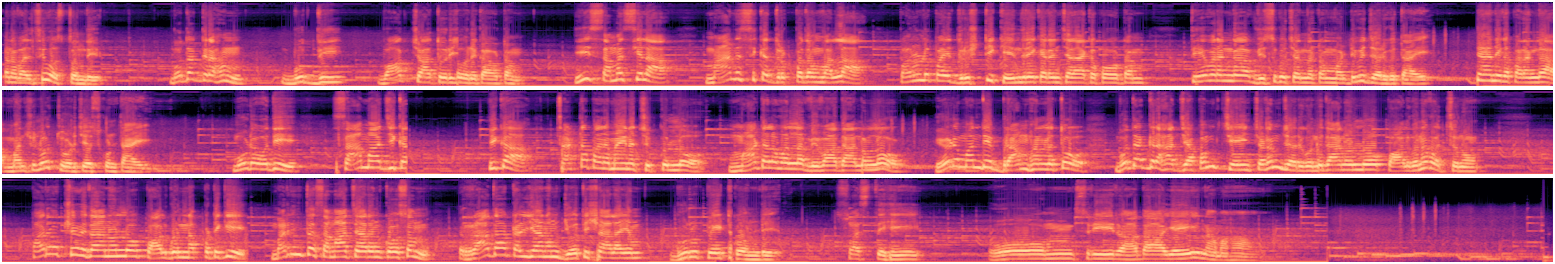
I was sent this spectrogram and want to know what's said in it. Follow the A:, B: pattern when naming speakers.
A: కొనవలసి వస్తుంది. మొదటి గ్రహం బుద్ధి వాక్చాతుర్యోని కావటం. ఈ సమస్యల మానసిక దృక్పథం వల్ల పనులపై దృష్టి కేంద్రీకరించలేకపోవటం తీవ్రంగా విసుగు చెందటం వంటివి జరుగుతాయి. వైజ్ఞానిక పరంగా మనుషులో చోటు చేసుకుంటాయి. మూడవది సామాజిక ఇక చట్టపరమైన చిక్కుల్లో మాటల వల్ల వివాదాలలో ఏడు మంది బ్రాహ్మణులతో బుధగ్రహ జపం చేయించడం జరుగును. విధానంలో పాల్గొనవచ్చును. పరోక్ష విధానంలో పాల్గొన్నప్పటికీ మరింత సమాచారం కోసం రాధా కళ్యాణం జ్యోతిషాలయం గురుపేటకోండి స్వస్తి. ఓం శ్రీ రాధాయై నమః.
